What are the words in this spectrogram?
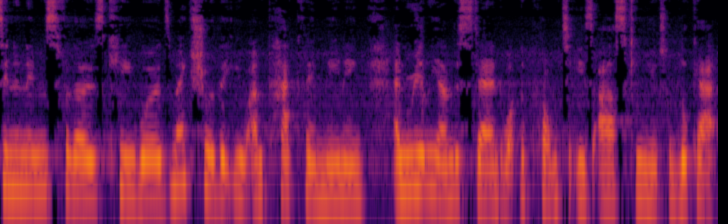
synonyms for those keywords, make sure that you unpack their meaning and really understand what the prompt is asking you to look at.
